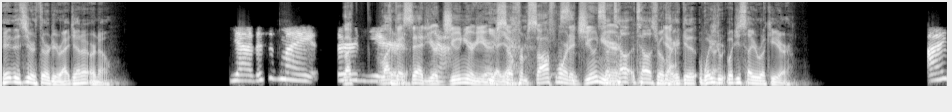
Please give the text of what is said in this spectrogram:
Hey, This is your third year, right, Jenna, or no? Yeah, this is my third Like, year. like I said, your Yeah. junior year. Yeah, yeah. So from sophomore to junior. So tell, tell us real Yeah. quick. What did you, what did you sell your rookie year? I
